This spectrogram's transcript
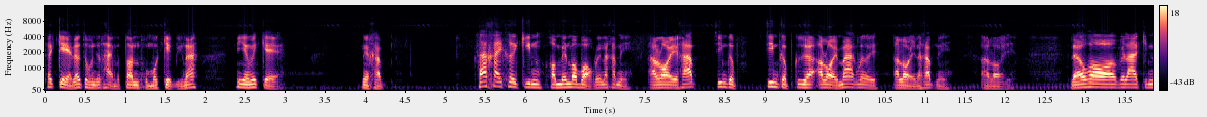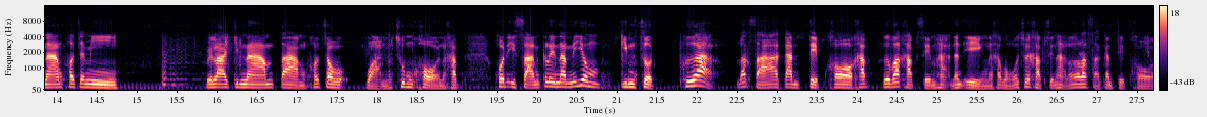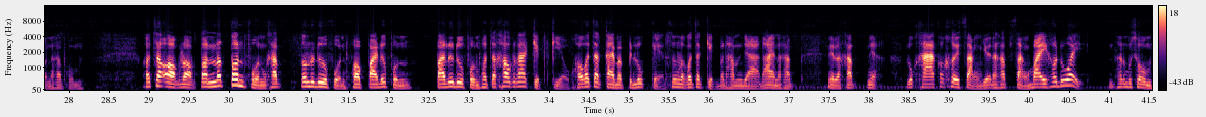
ถ้าแก่แล้วผมจะถ่ายมาตอนผมมาเก็บอีกนะ นี่ยังไม่แก่ เนี่ยครับ ถ้าใครเคยกินคอมเมนต์มาบอกด้วยนะครับนี่ อร่อยครับ จิ้มกับ จิ้มกับเกลืออร่อยมากเลย อร่อยนะครับนี่อร่อย แล้วพอเวลากินน้ำเขาจะมี เวลากินน้ำตามเขาจะหวานชุ่มคอนะครับ คนอีสานก็เลยนำนิยมกินสดเพื่อรักษาอาการเจ็บคอครับหรือว่าขับเสมหะนั่นเองนะครับ ผมก็ช่วยขับเสมหะแล้วก็รักษาการเจ็บคอนะครับ ผมเขาจะออกดอกตอนต้นฝนครับต้นฤดูฝน พอปลายฤดูฝนปลายฤดูฝนพอจะเข้าหน้าเก็บเกี่ยวเขาก็จะกลายมาเป็นลูกแก่ซึ่งเราก็จะเก็บมาทำยาได้นะครับนี่แหละครับเนี่ย ลูกค้าก็เคยสั่งเยอะนะครับ สั่งใบเขาด้วยท่านผู้ชม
